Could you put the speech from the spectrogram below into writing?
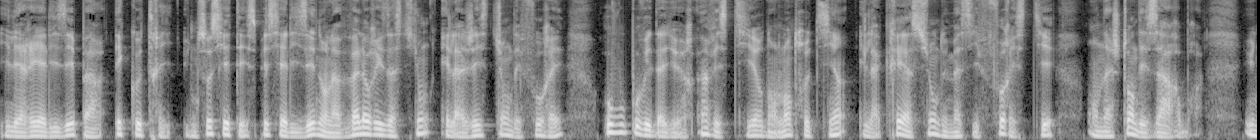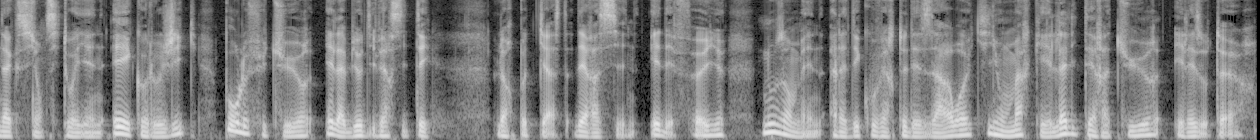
Il est réalisé par Écoterie, une société spécialisée dans la valorisation et la gestion des forêts, où vous pouvez d'ailleurs investir dans l'entretien et la création de massifs forestiers en achetant des arbres. Une action citoyenne et écologique pour le futur et la biodiversité. Leur podcast Des racines et des feuilles nous emmène à la découverte des arbres qui ont marqué la littérature et les auteurs.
